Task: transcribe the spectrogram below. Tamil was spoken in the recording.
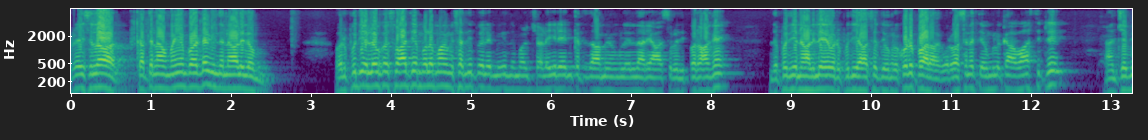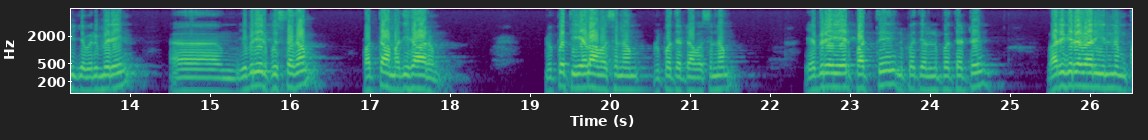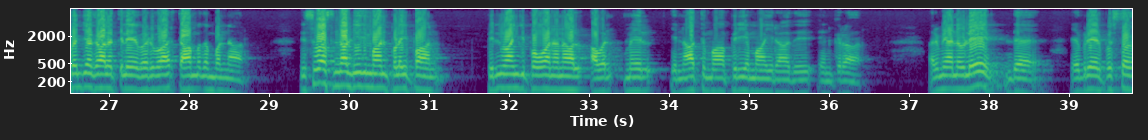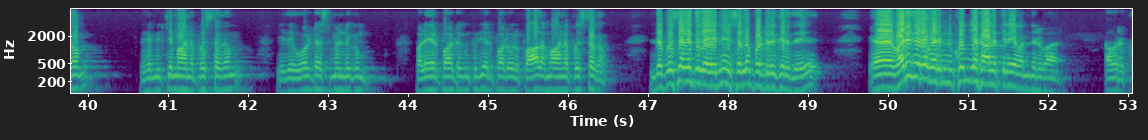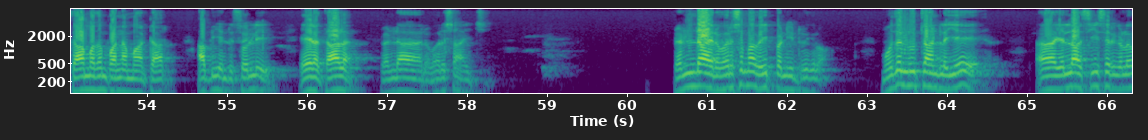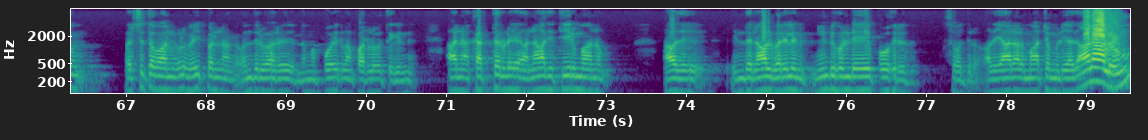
பிரைஸ்லார் கத்தனா நாம் இந்த நாளிலும். ஒரு புதிய லோக சுவாத்தியம் மூலமாக உங்கள் சந்திப்பில் மிகுந்த மகிழ்ச்சி அடைகிறேன். கத்துதாமே உங்களை எல்லாரையும் ஆசீர்வதிப்பாராக. இந்த புதிய நாளிலே ஒரு புதிய ஆசிரியத்தை உங்களுக்கு கொடுப்பாராக. ஒரு வசனத்தை உங்களுக்காக வாசிட்டு நான் ஜெபிக்க விரும்புகிறேன். எபிரியர் புஸ்தகம் பத்தாம் அதிகாரம் முப்பத்தி ஏழாம் வசனம் முப்பத்தெட்டாம் வசனம். எபிரேயர் பத்து முப்பத்தேழு முப்பத்தெட்டு. வருகிறவர் இன்னும் கொஞ்ச காலத்திலே வருவார் தாமதம் பண்ணார். விசுவாசனால் நீதிமான் பிழைப்பான் பின்வாங்கி போவானால் அவன் மேல் என் ஆத்துமா பிரியமாயிராது என்கிறார். அருமையானவர்களே இந்த எப்ரேயர் புஸ்தகம் மிக முக்கியமான புஸ்தகம். இது ஓல்ட் டெஸ்ட்மெண்ட்டுக்கும் பழைய ஏற்பாட்டுக்கும் புதிய ஏற்பாடு ஒரு பாலமான புஸ்தகம். இந்த புஸ்தகத்தில் என்ன சொல்லப்பட்டிருக்கிறது? வருகிறவர் இன்னும் கொஞ்ச காலத்திலே வந்துடுவார் அவர் தாமதம் பண்ண மாட்டார். அப்படி என்று சொல்லி ஏறத்தாழ ரெண்டாயிரம் வருஷம் ஆயிடுச்சு. ரெண்டாயிரம் வருஷமாக வெயிட் பண்ணிட்டு இருக்கிறோம் முதல் நூற்றாண்டுலேயே எல்லா சீசர்களும் பரிசுத்தவான்களும் வெயிட் பண்ணாங்க. வந்துடுவார் நம்ம போயிடலாம் பரலோகத்துக்குன்னு. ஆனால் கர்த்தருடைய அனாதி தீர்மானம் அது இந்த நாள் வரையில் நீண்டு கொண்டே போகிறது சோதரம் அதை யாராலும் மாற்ற முடியாது. ஆனாலும்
